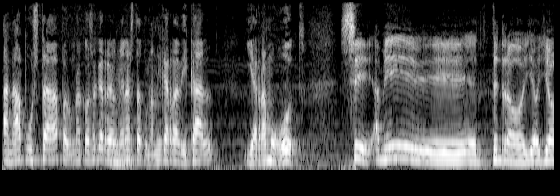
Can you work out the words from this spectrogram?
anar a apostar per una cosa que realment ha estat una mica radical i ha remogut Sí, a mi eh, tens raó, jo, jo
